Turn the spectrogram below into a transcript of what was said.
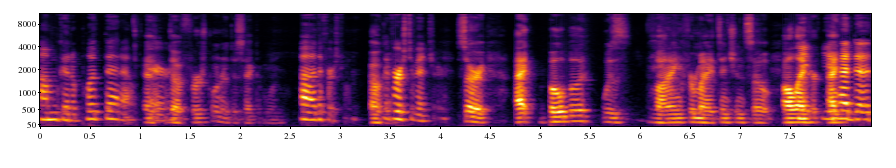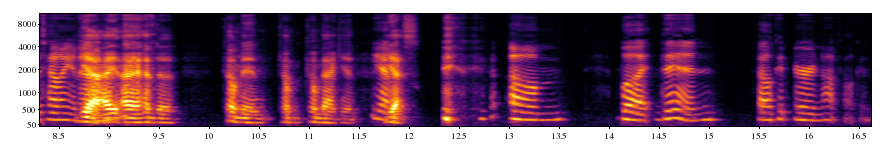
I'm gonna put that out Uh, there. the first one or the second one? Uh, the first one, Okay. the first Avenger. Sorry, I Boba was vying for my attention, so all I heard, you I, had to Italian. yeah, I. I had to come in, come come back in. yeah. Yes. Um, but then Falcon or not Falcon,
